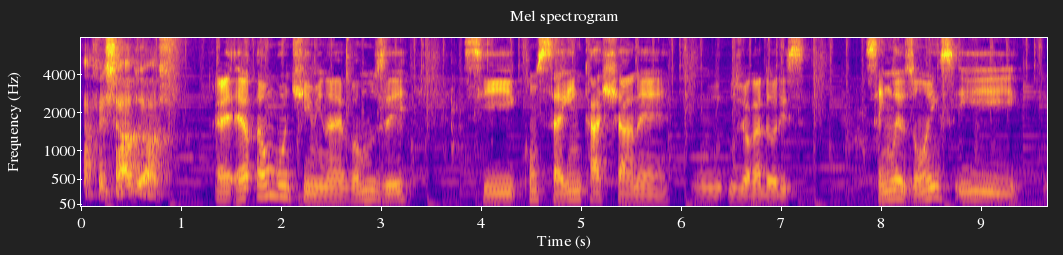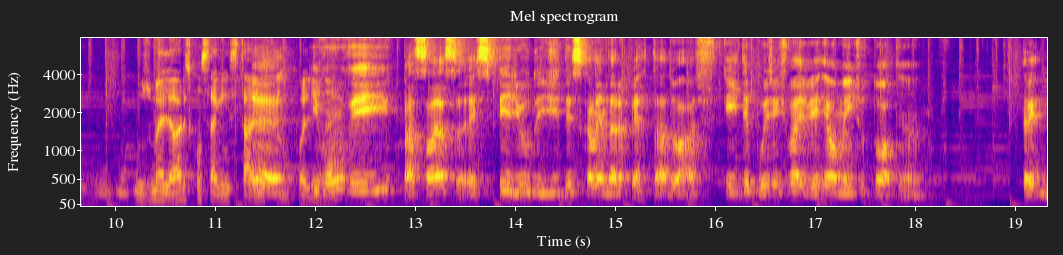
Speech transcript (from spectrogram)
Tá fechado, eu acho. É, é, é um bom time, né? Vamos ver se conseguem encaixar, né, os jogadores sem lesões e os melhores conseguem estar É, em campo ali. e né? vamos ver aí passar essa- esse período de- desse calendário apertado, eu acho. Que aí depois a gente vai ver realmente o Tottenham. Tre-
